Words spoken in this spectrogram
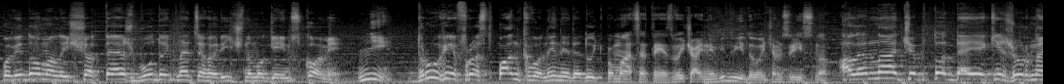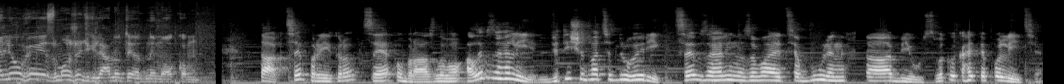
повідомили, що теж будуть на цьогорічному Gamescom. Ні, другий Frostpunk вони не дадуть помацати звичайним відвідувачам, звісно. Але начебто деякі журналюги зможуть глянути одним оком. Так, це прикро, це образливо, але взагалі 2022 рік це взагалі називається булінг та аб'юз. Викликайте поліцію.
